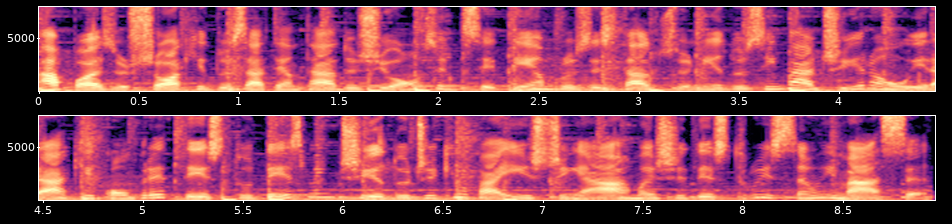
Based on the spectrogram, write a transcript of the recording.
Após o choque dos atentados de 11 de setembro, os Estados Unidos invadiram o Iraque com pretexto desmentido de que o país tinha armas de destruição em massa.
